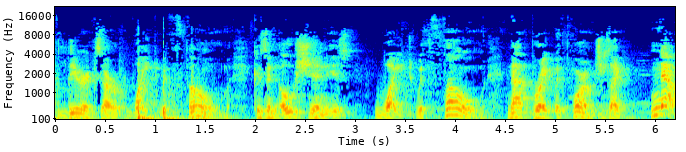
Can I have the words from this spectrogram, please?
the lyrics are white with foam because an ocean is white with foam, not bright with form. She's like, no.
